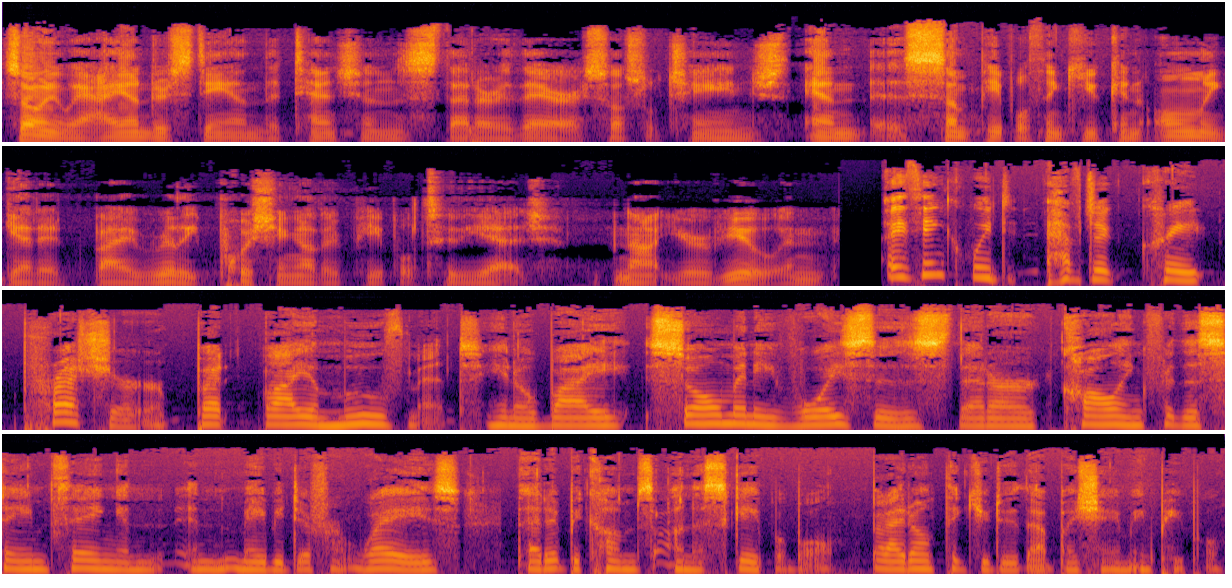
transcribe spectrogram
So anyway, I understand the tensions that are there, social change, and some people think you can only get it by really pushing other people to the edge not your view. And I think we have to create pressure, but by a movement, you know, by so many voices that are calling for the same thing in, in maybe different ways that it becomes unescapable. But I don't think you do that by shaming people.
